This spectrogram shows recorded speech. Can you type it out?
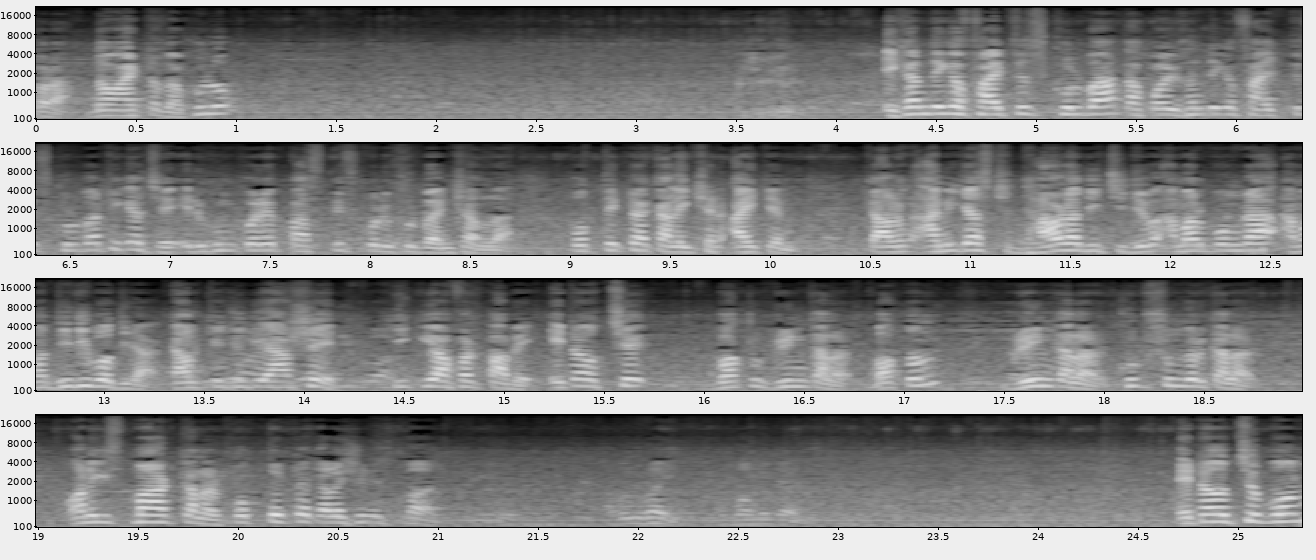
করা। দাও একটা দাও, খুলো। এখান থেকে ফাইভ পিস খুলবা, তারপর এখান থেকে ফাইভ পিস খুলবা, ঠিক আছে? এরকম করে পাঁচ পিস করে খুলবা ইনশাল্লাহ প্রত্যেকটা কালেকশন আইটেম কারণ আমি জাস্ট ধারণা দিচ্ছি যে আমার বোনরা, আমার দিদি বদিরা কালকে যদি আসে, কি কি অফার পাবে? এটা হচ্ছে বোতল গ্রিন কালার বোতল গ্রিন কালার খুব সুন্দর কালার অনেক স্মার্ট কালার প্রত্যেকটা কালেকশন স্মার্ট আবুল ভাই বন্ধ করেন। এটা হচ্ছে বোন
